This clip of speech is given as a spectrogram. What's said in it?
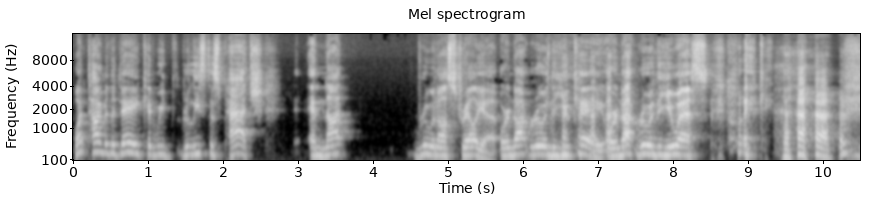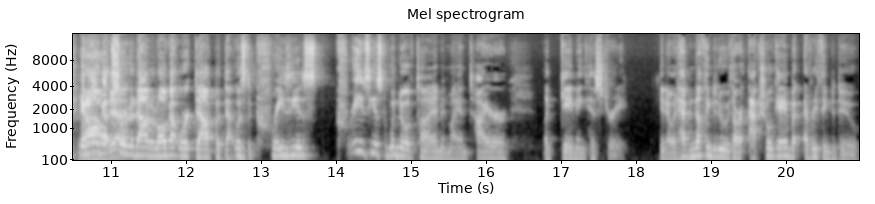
What time of the day can we release this patch and not ruin Australia or not ruin the UK or not ruin the US? like it all got Yeah. sorted out it all got worked out but that was the craziest craziest window of time in my entire like gaming history you know it had nothing to do with our actual game but everything to do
